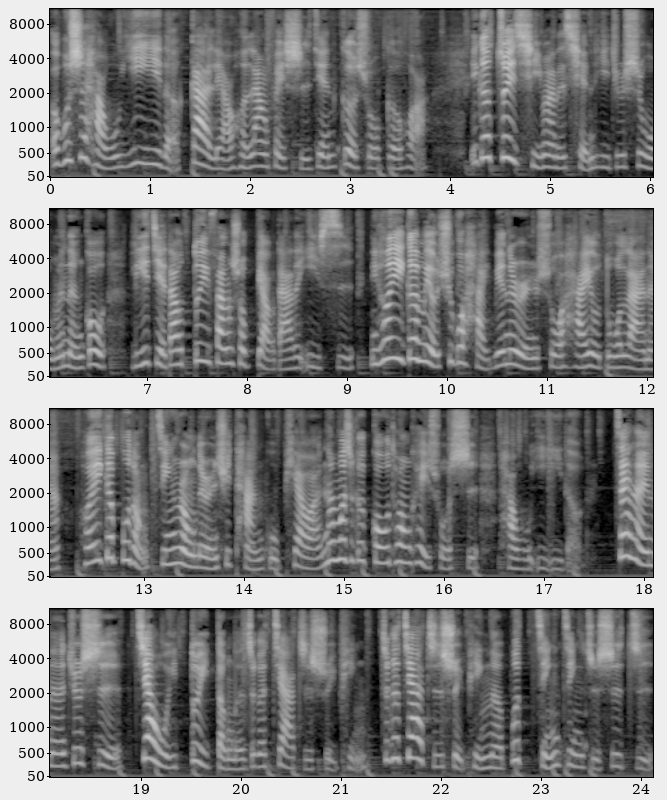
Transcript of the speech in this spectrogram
而不是毫无意义的尬聊和浪费时间，各说各话。一个最起码的前提就是我们能够理解到对方所表达的意思。你和一个没有去过海边的人说海有多蓝啊，和一个不懂金融的人去谈股票啊，那么这个沟通可以说是毫无意义的。再来呢，就是较为对等的这个价值水平。这个价值水平呢，不仅仅只是指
